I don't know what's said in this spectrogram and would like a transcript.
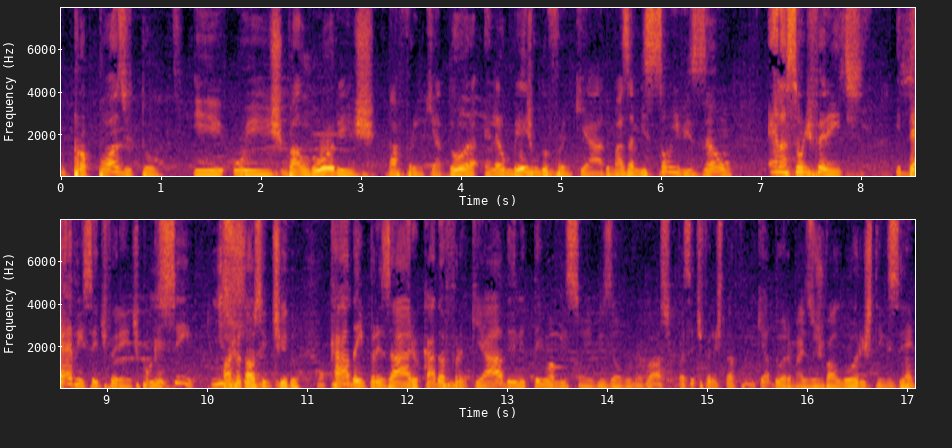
o propósito e os valores da franqueadora, ela é o mesmo do franqueado, mas a missão e visão, elas são diferentes e devem ser diferentes, porque isso, sim, isso, faz total sentido. Cada empresário, cada franqueado, ele tem uma missão e visão do negócio que vai ser diferente da franqueadora, mas os valores têm que ser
